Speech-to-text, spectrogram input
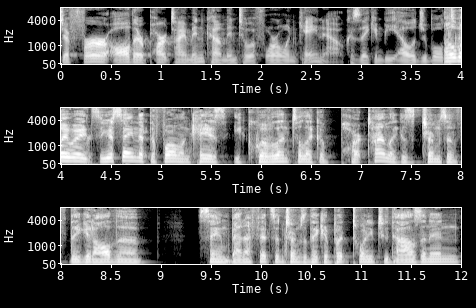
defer all their part time income into a 401k now because they can be eligible. oh wait, wait. So you're saying that the 401k is equivalent to like a part time, like in terms of they get all the same benefits in terms of they could put twenty two thousand in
